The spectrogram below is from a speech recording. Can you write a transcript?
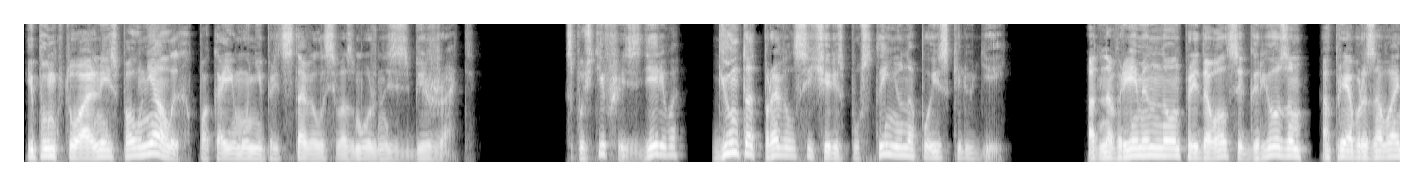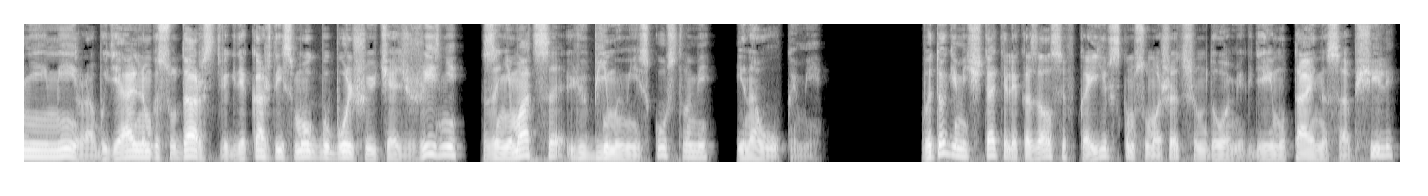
и пунктуально исполнял их, пока ему не представилась возможность сбежать. Спустившись с дерева, Гюнт отправился через пустыню на поиски людей. Одновременно он предавался грезам о преобразовании мира, об идеальном государстве, где каждый смог бы большую часть жизни заниматься любимыми искусствами и науками. В итоге мечтатель оказался в каирском сумасшедшем доме, где ему тайно сообщили,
